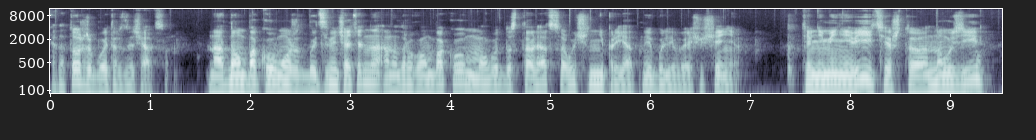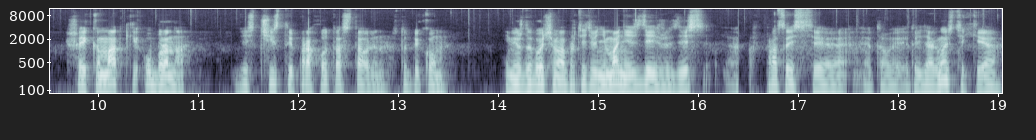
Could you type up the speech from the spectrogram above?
Это тоже будет различаться. На одном боку может быть замечательно, а на другом боку могут доставляться очень неприятные болевые ощущения. Тем не менее, видите, что на УЗИ шейка матки убрана. Здесь чистый проход оставлен с тупиком. И, между прочим, обратите внимание, здесь же, здесь э, в процессе этого, этой диагностики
